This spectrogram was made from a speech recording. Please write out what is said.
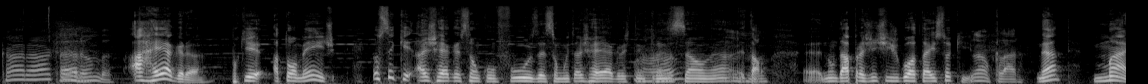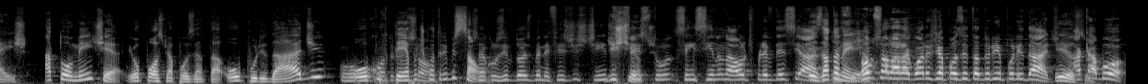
Caraca. Caramba. A regra, porque atualmente, eu sei que as regras são confusas, são muitas regras, tem Aham. transição, né? E tal. É, não dá pra gente esgotar isso aqui, Não, claro. né? Mas, atualmente é, eu posso me aposentar ou por idade ou, por, tempo de contribuição. São, inclusive, dois benefícios distintos, Distintos. Que você, ensina na aula de previdenciário. Exatamente. Vamos falar agora de aposentadoria por idade. Isso. Acabou.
